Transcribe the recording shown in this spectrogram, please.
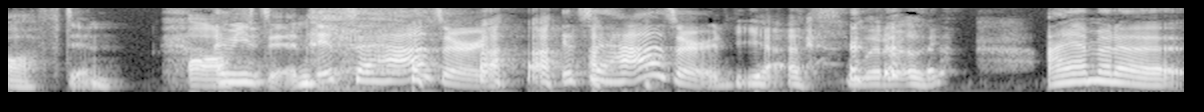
often. Often. I mean, it's a hazard. it's a hazard. yes, literally. I am in a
